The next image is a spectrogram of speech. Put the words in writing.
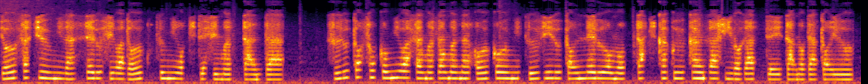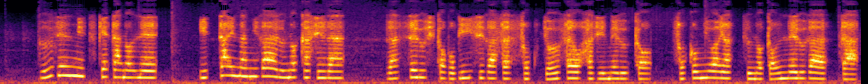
調査中にラッセル氏は洞窟に落ちてしまったんだ。するとそこには様々な方向に通じるトンネルを持った地下空間が広がっていたのだという。偶然見つけたのね。一体何があるのかしら。ラッセル氏とボビー氏が早速調査を始めると、そこには8つのトンネルがあった。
